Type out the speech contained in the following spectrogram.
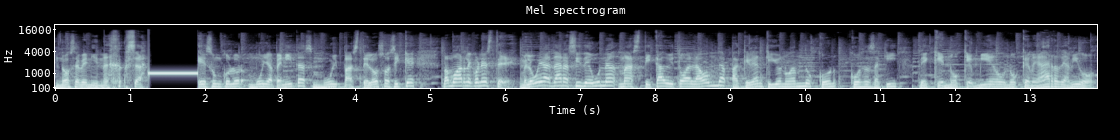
No se ve ni nada. O sea, es un color muy apenitas, muy pasteloso, así que vamos a darle con este. Me lo voy a dar así de una, masticado y toda la onda, para que vean que yo no ando con cosas aquí de que no, que miedo, no, que me arde, amigo.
